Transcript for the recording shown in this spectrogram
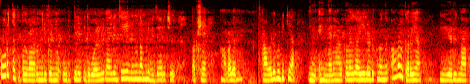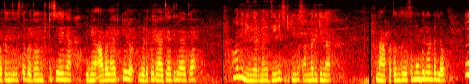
പുറത്തൊക്കെ പോയി വളർന്നൊരു പെണ്ണ് ഒരിക്കലും ഇതുപോലൊരു കാര്യം ചെയ്യില്ലെന്ന് നമ്മൾ വിചാരിച്ചു. പക്ഷേ അവൾ അവൾ പിടിക്കുക എങ്ങനെ ആൾക്കളെ കയ്യിലെടുക്കണമെന്ന് അവൾക്കറിയാം. ഈ ഒരു നാൽപ്പത്തൊന്ന് ദിവസത്തെ വ്രതം അനുഷ്ഠിച്ച് കഴിഞ്ഞാൽ പിന്നെ അവളായിരിക്കുമല്ലോ ഇവിടുത്തെ രാജാതിരാജ. അതിന് ഈ നിർമ്മല ജീവിച്ചിരിക്കുമ്പോൾ സമ്മതിക്കില്ല. നാൽപ്പത്തൊന്ന് ദിവസം മുമ്പിലുണ്ടല്ലോ. ഈ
